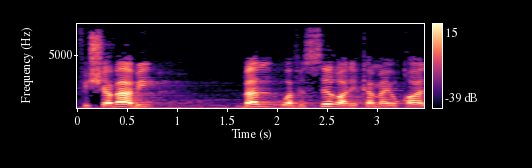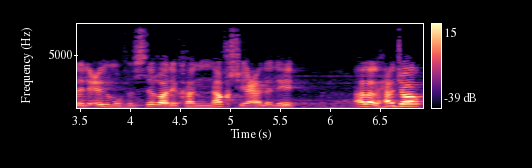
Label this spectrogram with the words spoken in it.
في الشباب بل وفي الصغر كما يقال العلم في الصغر كالنقش على الايه على الحجر.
